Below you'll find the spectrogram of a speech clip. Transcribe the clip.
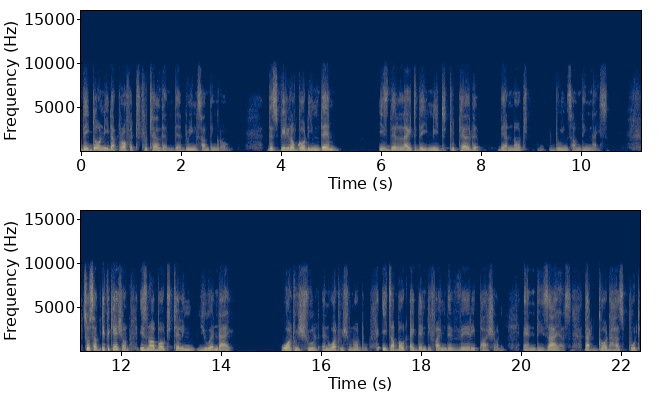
They don't need a prophet to tell them they're doing something wrong. The Spirit of God in them is the light they need to tell them they are not doing something nice. So, sanctification is not about telling you and I what we should and what we should not do. It's about identifying the very passion and desires that God has put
